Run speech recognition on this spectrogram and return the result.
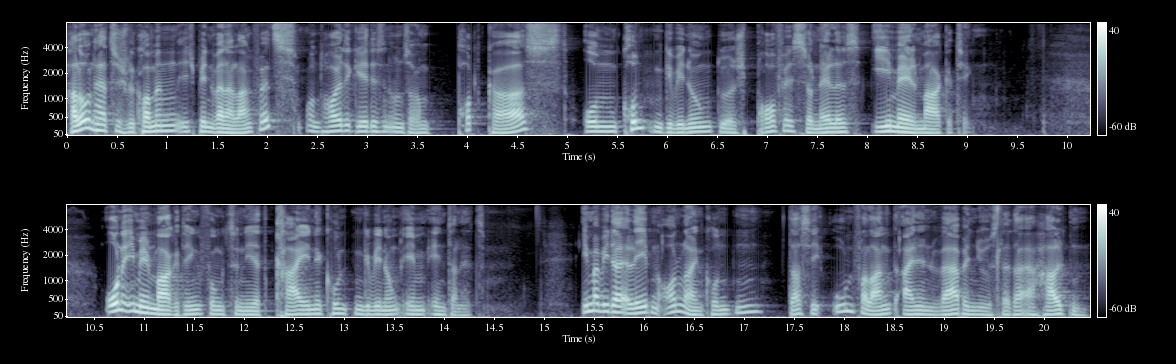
Hallo und herzlich willkommen, ich bin Werner Langfritz und heute geht es in unserem Podcast um Kundengewinnung durch professionelles E-Mail-Marketing. Ohne E-Mail-Marketing funktioniert keine Kundengewinnung im Internet. Immer wieder erleben Online-Kunden, dass sie unverlangt einen Werbenewsletter erhalten.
